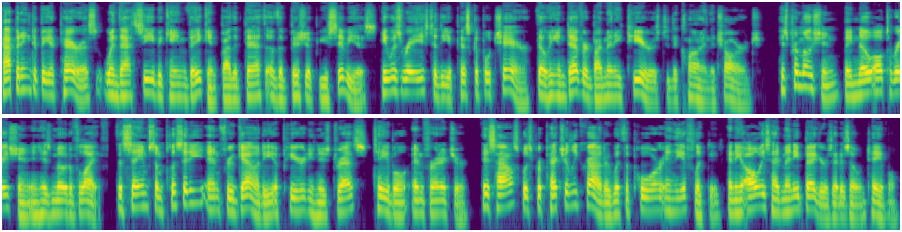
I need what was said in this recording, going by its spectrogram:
happening to be at Paris when that see became vacant by the death of the Bishop Eusebius, he was raised to the episcopal chair, though he endeavored by many tears to decline the charge. His promotion made no alteration in his mode of life. The same simplicity and frugality appeared in his dress, table, and furniture. His house was perpetually crowded with the poor and the afflicted, and he always had many beggars at his own table.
